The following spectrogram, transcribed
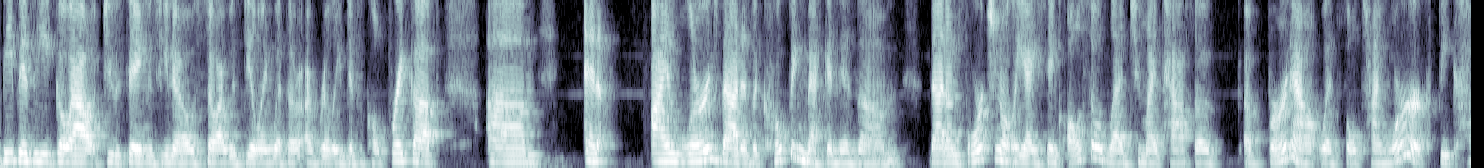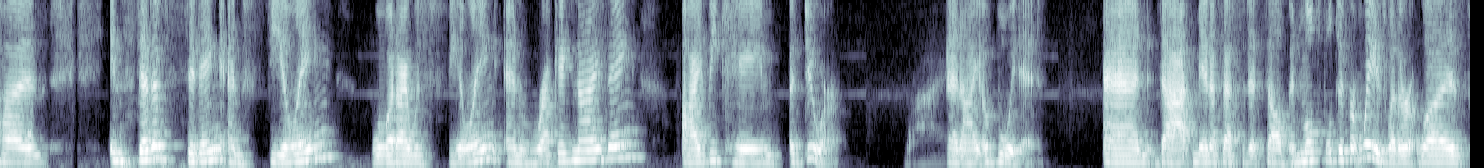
be busy, go out, do things, you know. So I was dealing with a, a really difficult breakup. Um, and I learned that as a coping mechanism that unfortunately I think also led to my path of, of burnout with full time work because instead of sitting and feeling what I was feeling and recognizing, I became a doer and I avoided. And that manifested itself in multiple different ways, whether it was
